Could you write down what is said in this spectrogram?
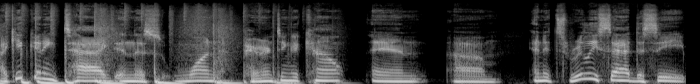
I keep getting tagged in this one parenting account, and um, and it's really sad to see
